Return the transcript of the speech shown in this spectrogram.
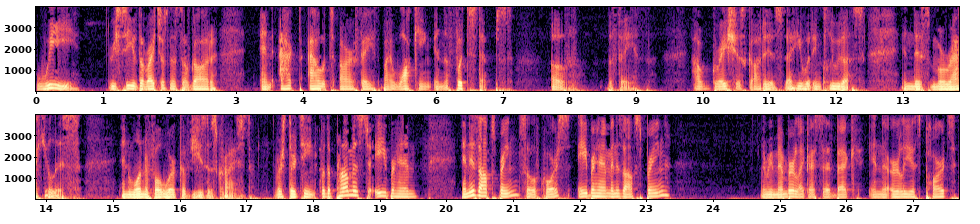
we receive the righteousness of God and act out our faith by walking in the footsteps of the faith. How gracious God is that He would include us in this miraculous and wonderful work of Jesus Christ. Verse 13 For the promise to Abraham and his offspring, so of course, Abraham and his offspring, and remember, like I said back in the earliest part,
